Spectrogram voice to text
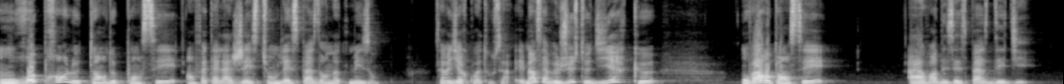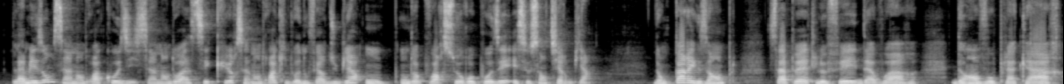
on reprend le temps de penser en fait à la gestion de l'espace dans notre maison. Ça veut dire quoi tout ça? Eh bien, ça veut juste dire que on va repenser à avoir des espaces dédiés. La maison, c'est un endroit cosy, c'est un endroit sécur, c'est un endroit qui doit nous faire du bien, où on doit pouvoir se reposer et se sentir bien. Donc par exemple, ça peut être le fait d'avoir dans vos placards,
